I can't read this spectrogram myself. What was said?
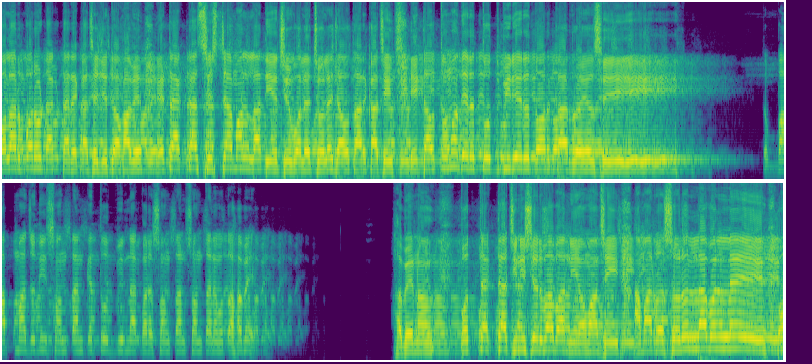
বলার পরও ডাক্তারের কাছে যেতে হবে। এটা একটা সিস্টেম আল্লাহ দিয়েছে বলে চলে যাও তার কাছে। এটাও তোমাদের তদবিরের দরকার রয়েছে। তো বাপ মা যদি সন্তানকে তদবির না করে সন্তান সন্তানের মতো হবে? হবে না। প্রত্যেকটা জিনিসের বাবা নিয়ম আছে। আমার রসুল্লাহ বললে ও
